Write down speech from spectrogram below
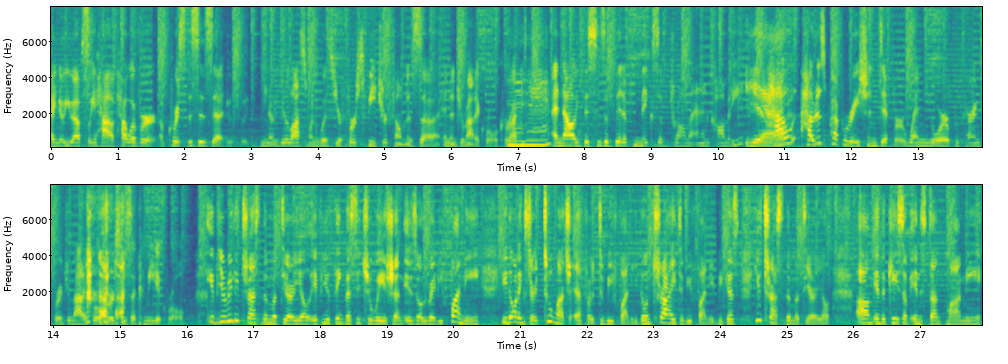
I know you absolutely have. However, of course, this is, uh, you know, your last one was your first feature film is uh, in a dramatic role, correct? Mm-hmm. And now this is a bit of mix of drama and comedy. Yeah. How how does preparation differ when you're preparing for a dramatic role versus a comedic role? if you really trust the material, if you think the situation is already funny, you don't exert too much effort to be funny. Don't try to be funny because you trust the material. Um, in the case of Instant Mommy,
